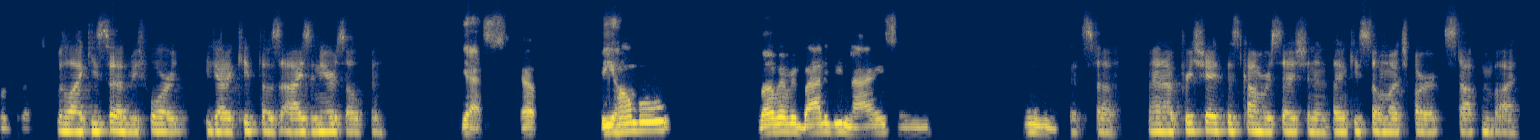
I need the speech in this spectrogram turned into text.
But like you said before, you got to keep those eyes and ears open. Yes. Yep. Be humble. Love everybody. Be nice. And mm, Good stuff. Man, I appreciate this conversation and thank you so much for stopping by.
